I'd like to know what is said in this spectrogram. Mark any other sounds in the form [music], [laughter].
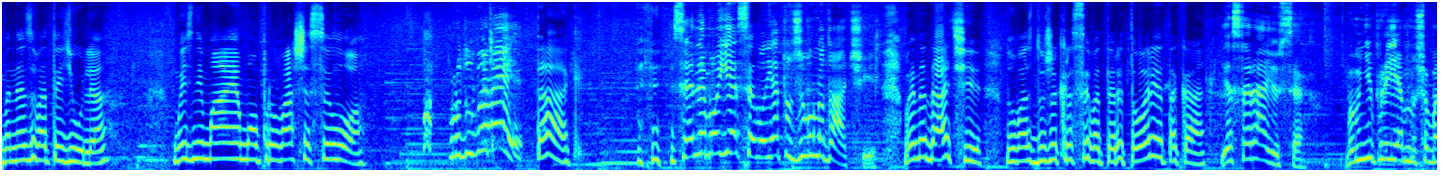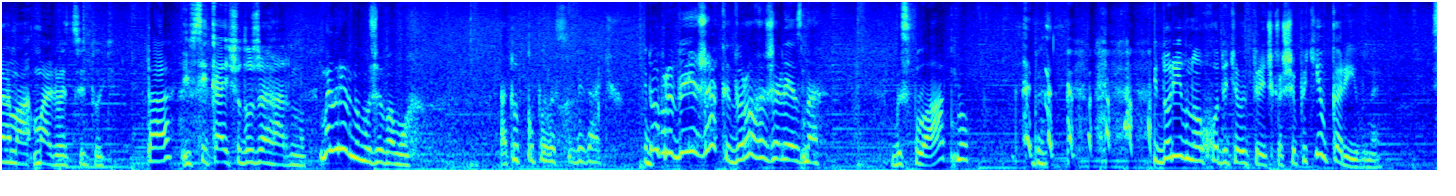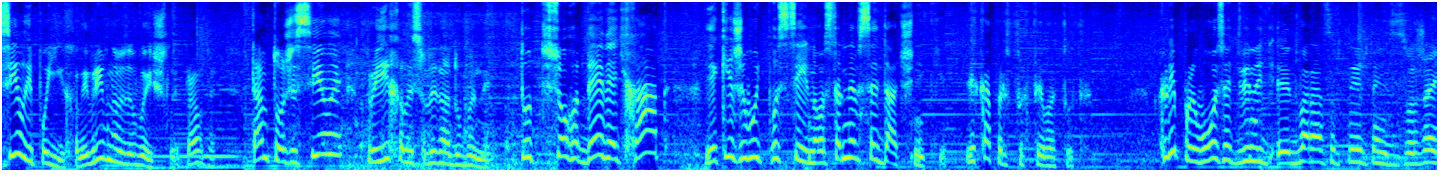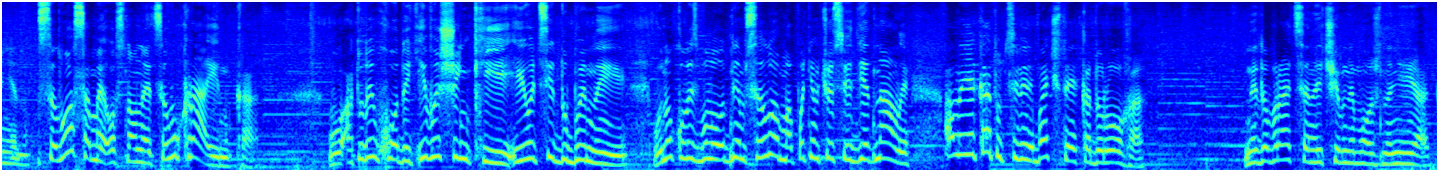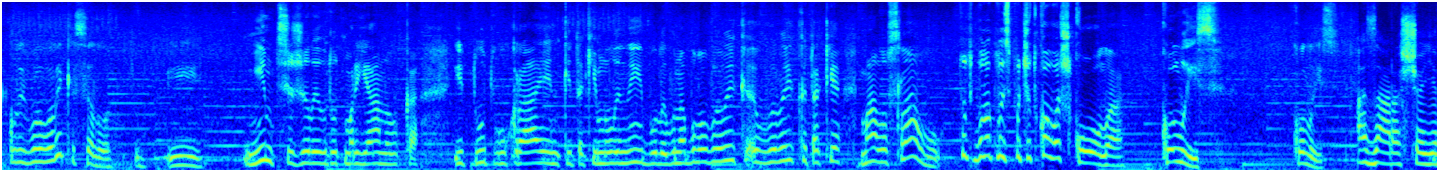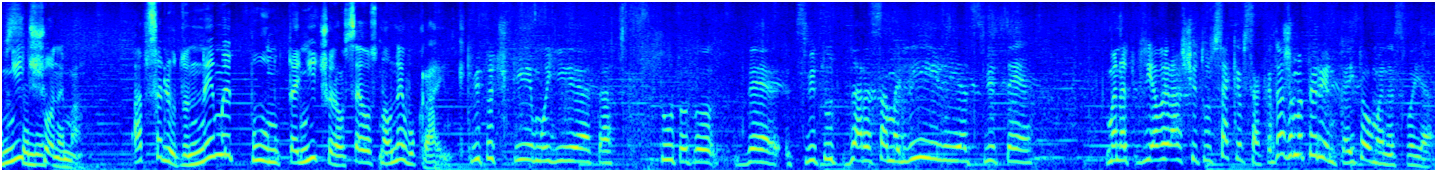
Мене звати Юля. Ми знімаємо про ваше село. Про дубини. Так, Це не моє село, я тут живу на дачі. ви на дачі. Ну, у вас дуже красива територія така. Я стараюся, бо мені приємно, що в мене ма- мальви цвітуть. Так? І всі кажуть, що дуже гарно. Ми в Рівному живемо, а тут купили собі дачу. Добре доїжджати, дорога железна, безплатно. І до Рівного ходить електричка, Шепетівка Рівне. Сіли і поїхали, в Рівне вийшли, правда? Там теж сіли, приїхали сюди на Дубини. Тут всього 9 хат, які живуть постійно, остальне все дачники. Яка перспектива тут? Хліб привозять е, два рази в тиждень з Оженіна. Село саме основне це Українка. А туди входить і вишеньки, і оці дубини. Воно колись було одним селом, а потім щось від'єднали. Але яка тут бачите, яка дорога? Не добратися нічим не можна ніяк. Колись було велике село, і німці жили тут Мар'яновка, і тут в Українки такі млини були. Воно було велике, велике, таке мало славу. Тут була колись початкова школа. Колись. Колись. А зараз що є в селі? Нічого нема. Абсолютно, ні медпункта, нічого, все основне в Українці. Квіточки мої, та, тут, от, де цвітуть, зараз саме лілія цвіте. Мене тут я вирощую тут всяке-всяке. Навіть материнка, і то в мене своя.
